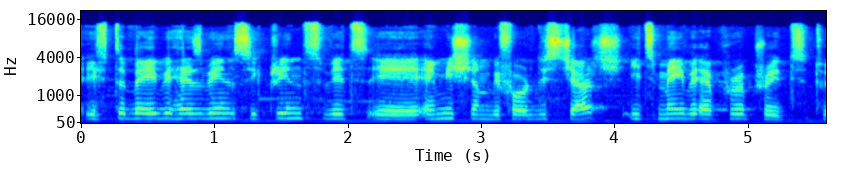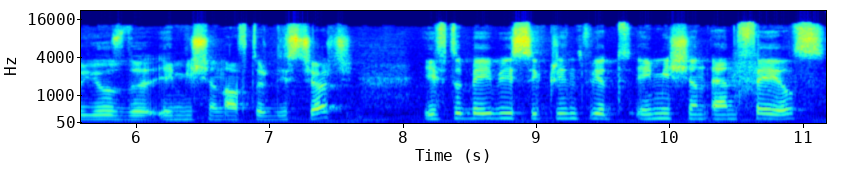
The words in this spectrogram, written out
If the baby has been screened with uh, emission before discharge, it may be appropriate to use the emission after discharge. If the baby is screened with emission and fails,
